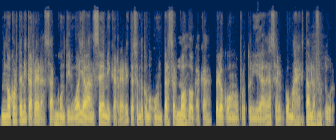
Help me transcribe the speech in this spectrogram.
no corté mi carrera, o sea, mm. continué y avancé mi carrera y estoy haciendo como un tercer mm. postdoc acá, pero con oportunidad de hacer algo más estable a futuro.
